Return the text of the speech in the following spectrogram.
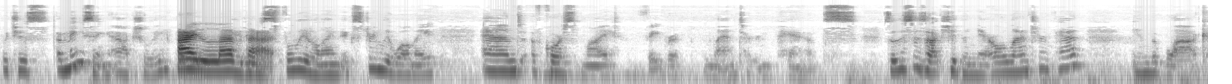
which is amazing actually. I love that. It's fully lined, extremely well made. And of course my favorite lantern pants. So this is actually the narrow lantern pant in the black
